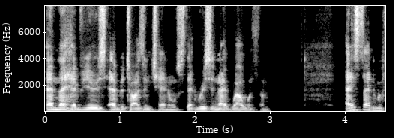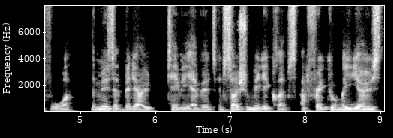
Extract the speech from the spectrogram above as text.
and they have used advertising channels that resonate well with them. As stated before, the music video, TV adverts, and social media clips are frequently used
